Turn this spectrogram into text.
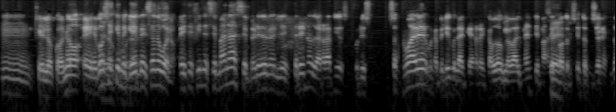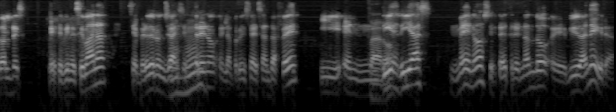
Mm, qué loco. No, eh, vos es que me quedé pensando, bueno, este fin de semana se perdieron el estreno de Rápidos y Furiosos 9, una película que recaudó globalmente más de 400 millones de dólares este fin de semana. Se perdieron ya ese estreno en la provincia de Santa Fe y en 10 días menos se está estrenando eh, Viuda Negra.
